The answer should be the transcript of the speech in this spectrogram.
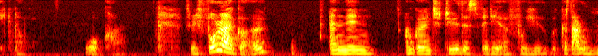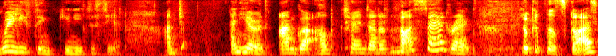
ignore. Walk on. So before I go, and then I'm going to do this video for you because I really think you need to see it. I'm and here it, I'm going, I'll change out of my sad rags. Look at this, guys.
